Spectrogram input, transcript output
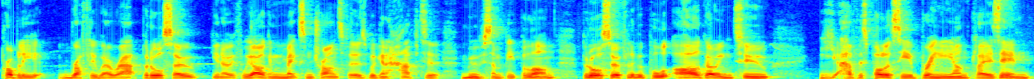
probably roughly where we're at. But also, you know, if we are going to make some transfers, we're going to have to move some people on. But also, if Liverpool are going to have this policy of bringing young players in,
